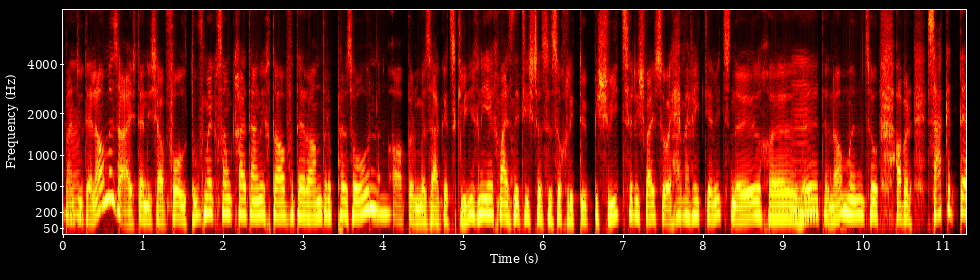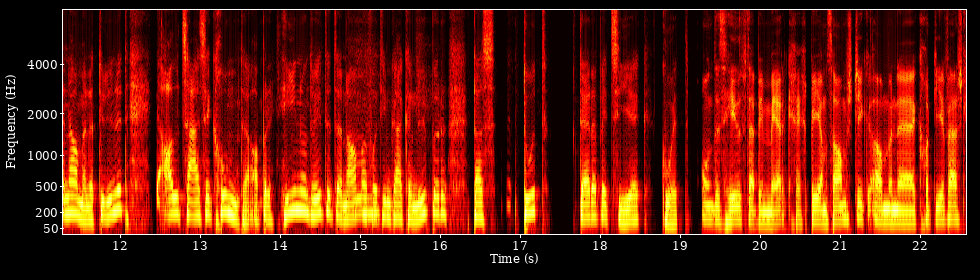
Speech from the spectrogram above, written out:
wenn mhm. du den Namen sagst, dann ist auch voll die Aufmerksamkeit eigentlich da von der anderen Person. Mhm. Aber man sagt es gleich nie. Ich weiß nicht, ist das so ein bisschen typisch schweizerisch? Weißt du, so, hey, man will ja nicht zu nahe, äh, mhm. den Namen und so. Aber sagt den Namen natürlich nicht alle 10 Sekunden, aber hin und wieder der Name mhm. von deinem Gegenüber, das tut dieser Beziehung gut. Und es hilft auch beim Merken. Ich war am Samstag an einem Quartierfest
